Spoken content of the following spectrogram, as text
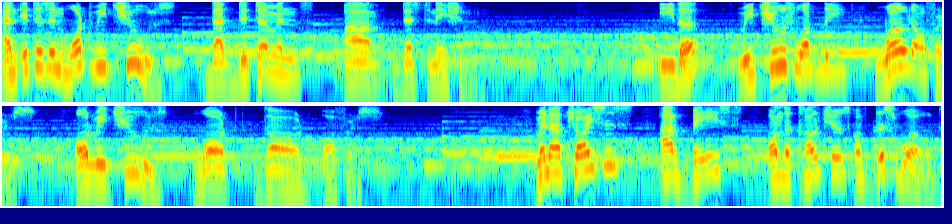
and it is in what we choose that determines our destination. Either we choose what the world offers, or we choose what God offers. When our choices are based on the cultures of this world,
